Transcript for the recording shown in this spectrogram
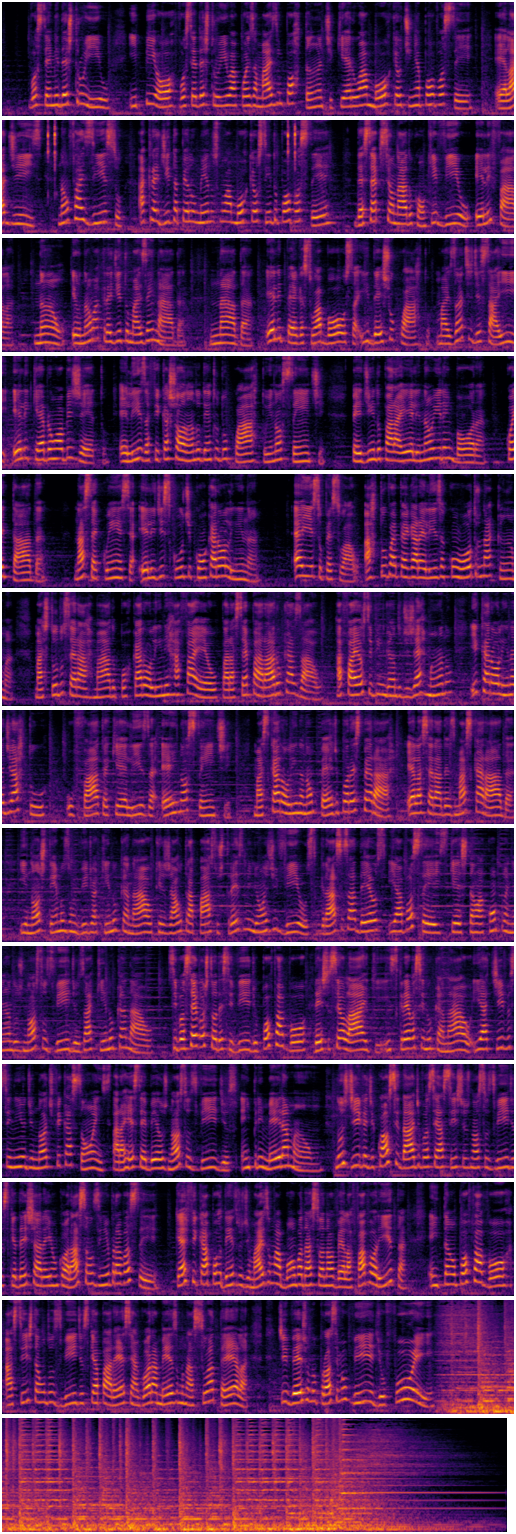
Você me destruiu. E pior, você destruiu a coisa mais importante, que era o amor que eu tinha por você. Ela diz: Não faz isso. Acredita pelo menos no amor que eu sinto por você. Decepcionado com o que viu, ele fala: não, eu não acredito mais em nada. Nada. Ele pega sua bolsa e deixa o quarto, mas antes de sair, ele quebra um objeto. Elisa fica chorando dentro do quarto, inocente, pedindo para ele não ir embora. Coitada. Na sequência, ele discute com Carolina. É isso, pessoal. Arthur vai pegar Elisa com outro na cama, mas tudo será armado por Carolina e Rafael para separar o casal. Rafael se vingando de Germano e Carolina de Arthur. O fato é que Elisa é inocente. Mas Carolina não perde por esperar. Ela será desmascarada e nós temos um vídeo aqui no canal que já ultrapassa os 3 milhões de views, graças a Deus e a vocês que estão acompanhando os nossos vídeos aqui no canal. Se você gostou desse vídeo, por favor, deixe seu like, inscreva-se no canal e ative o sininho de notificações para receber os nossos vídeos em primeira mão. Nos diga de qual cidade você assiste os nossos vídeos que deixarei um coraçãozinho para você. Quer ficar por dentro de mais uma bomba da sua novela favorita? Então, por favor, assista um dos vídeos que aparecem agora mesmo na sua tela. Te vejo no próximo vídeo. Fui!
